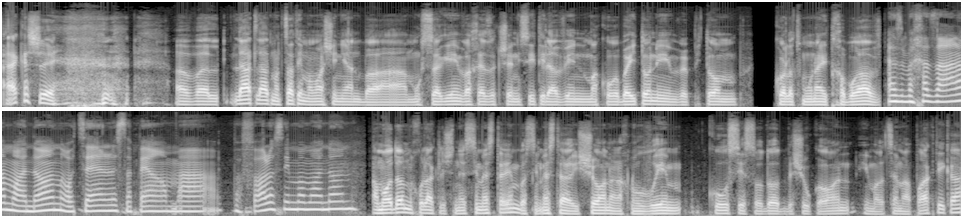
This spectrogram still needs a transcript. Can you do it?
היה קשה, אבל לאט לאט מצאתי ממש עניין במושגים, ואחרי זה כשניסיתי להבין מה קורה בעיתונים, ופתאום כל התמונה התחברה. אז בחזרה למועדון, רוצה לספר מה בפועל עושים במועדון? המועדון מחולק לשני סמסטרים, בסמסטר הראשון אנחנו עוברים קורס יסודות בשוק ההון עם מרצה מהפרקטיקה.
